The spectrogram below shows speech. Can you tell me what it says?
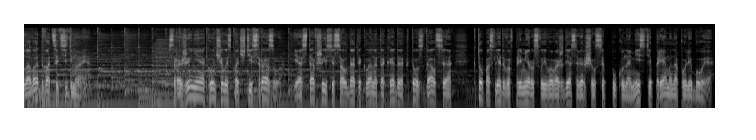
Глава 27 Сражение окончилось почти сразу, и оставшиеся солдаты клана Такеда, кто сдался, кто, последовав примеру своего вождя, совершил сеппуку на месте прямо на поле боя.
